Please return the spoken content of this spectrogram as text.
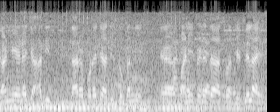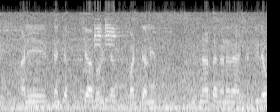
कारण मी येण्याच्या आधीच नारळ फोडायच्या आधीच लोकांनी पाणी पिण्याचा आस्वाद घेतलेला आहे. आणि त्यांच्या पुढच्या भविष्यात वाटचालीस विघ्नार्थ घडणाऱ्या शक्ती देव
